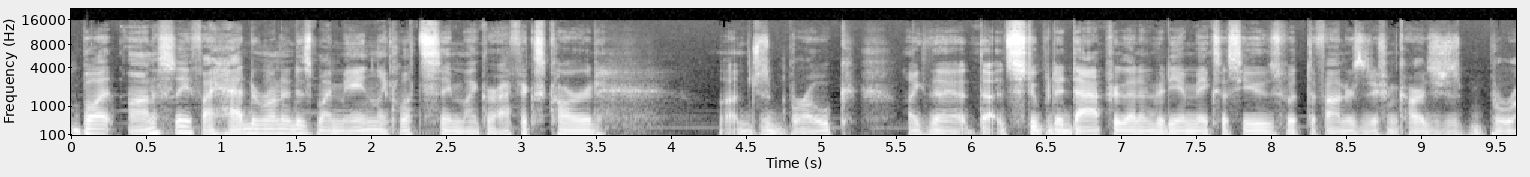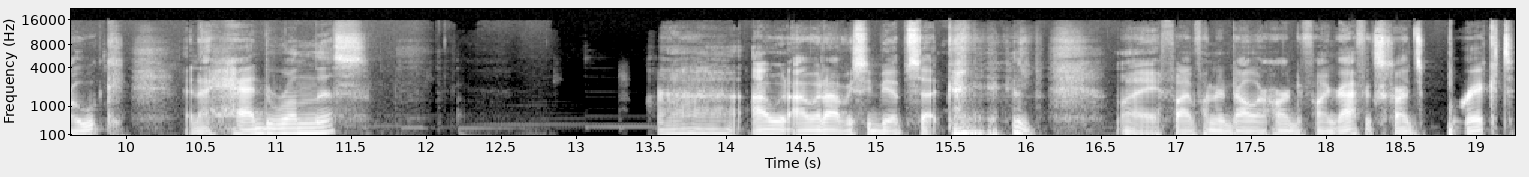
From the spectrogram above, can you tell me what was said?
But honestly, if I had to run it as my main, like let's say my graphics card uh, just broke, like the, the stupid adapter that NVIDIA makes us use with the Founders Edition cards just broke, and I had to run this, uh, I would I would obviously be upset because my $500 hard to find graphics card's bricked,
